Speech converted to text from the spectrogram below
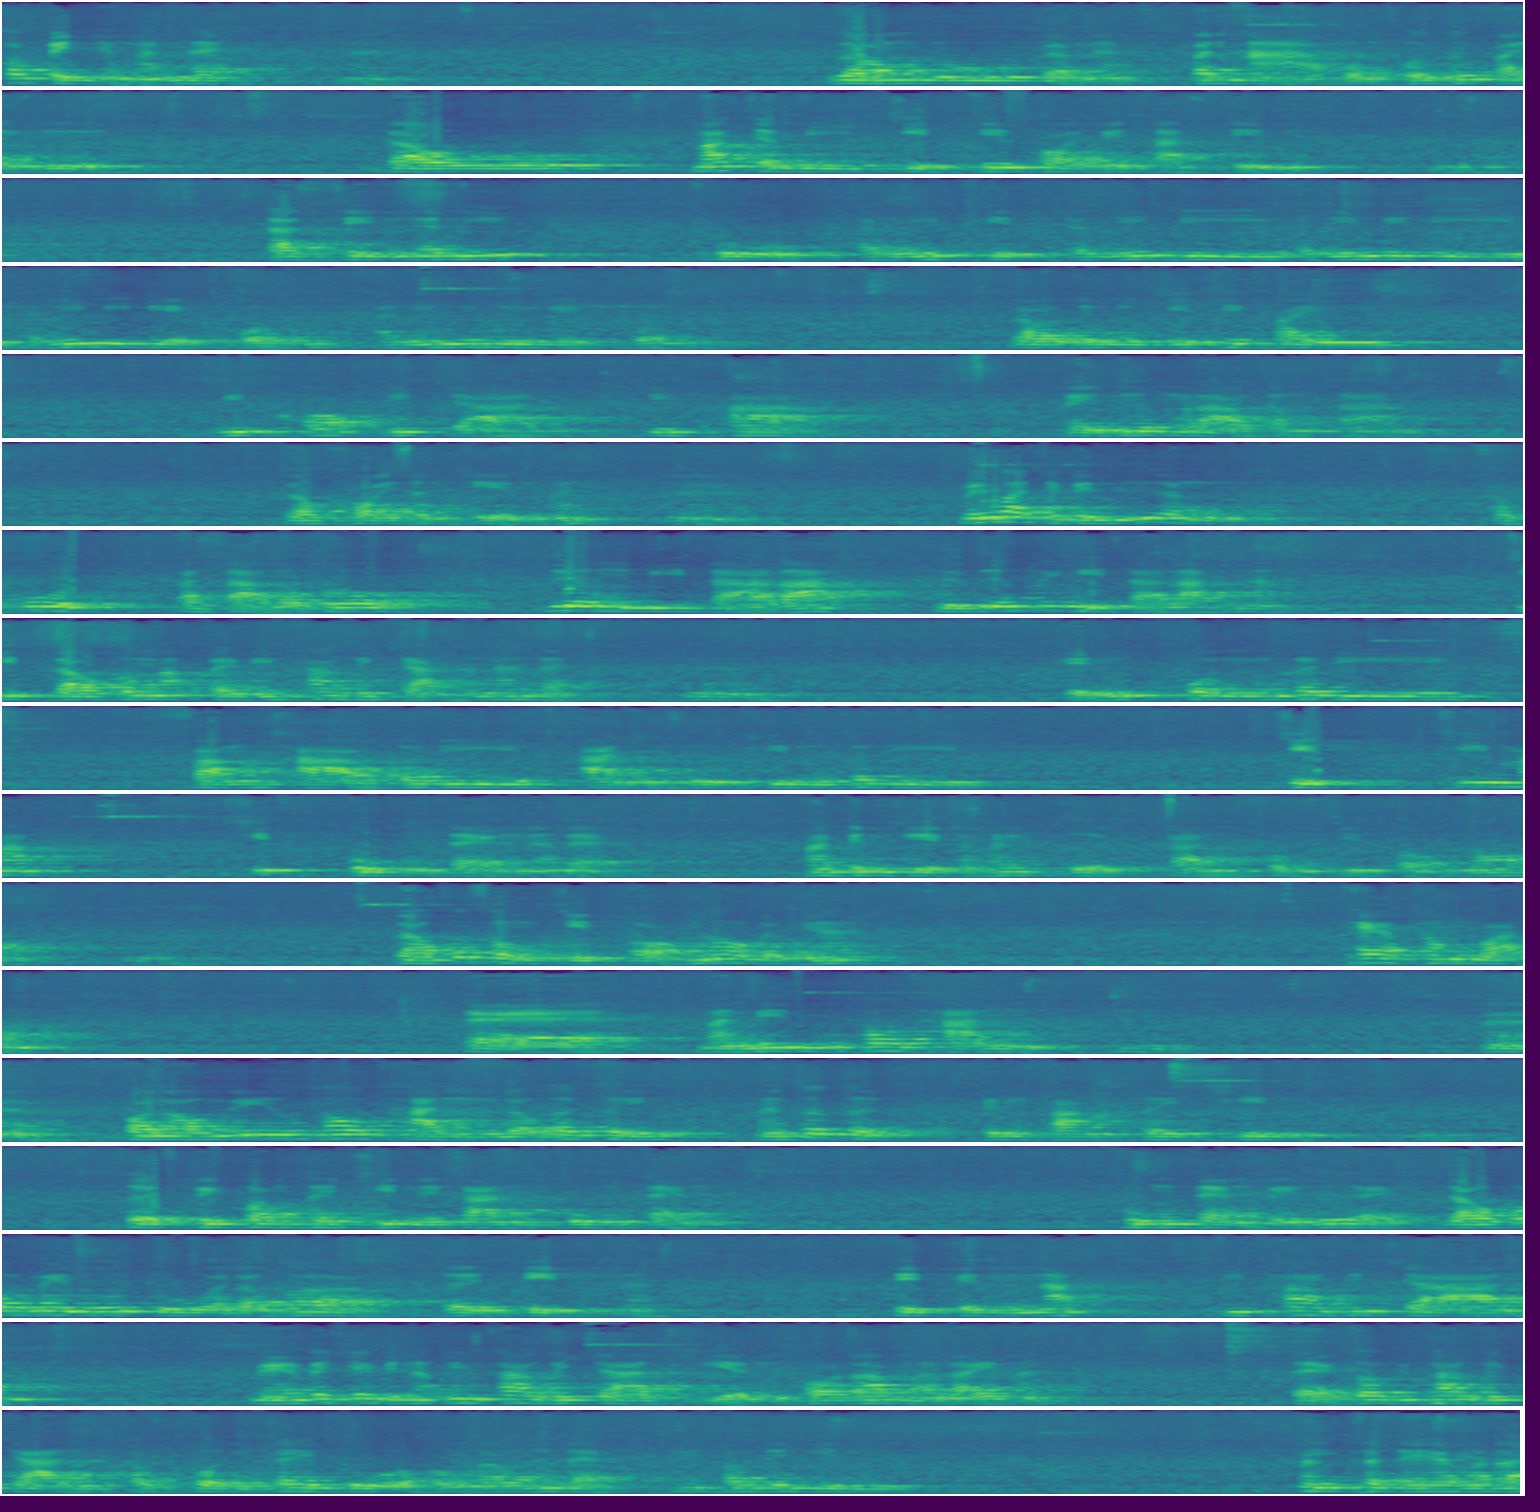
ก็เป็นอย่างนั้นแหละลองดูแบบนั้นปัญหาของคนทั่วไปคือ เรามักจะมีจิตที่คอยไปตัดสิน ตัดสินอันนี้ถูก อันนี้ผิด อันนี้ดี อันนี้ไม่ดี อันนี้มีเหตุผล อันนี้ไม่มีเหตุผล เราจะมีจิตที่ไปวิเคราะห์วิจารณ์วิพากษ์ในเรื่องราวต่างๆ เราคอยสังเกตไหมไม่ว่าจะเป็นเรื่องเราพูดภาษาโลกโลกเรื่องมีสาระ หรือเรื่องไม่มีสาระนะจิตเราก็มักไปวิพากษ์วิจารณ์ทั้งนั้นแหละเห็นคนก็ดี ฟังข่าวก็ดีอ่านหนังสือพิมพ์ก็ดี จิตที่มักคิดปรุงแต่งนั่นแหละ มันเป็นเหตุทำให้เกิดการส่งจิตออกนอก เราก็ส่งจิตออกนอกแบบนี้แทบทั้งวัน แต่มันไม่รู้เท่าทันอพอเราไม่รู้เท่าทัน เราก็เคย มันก็เกิดเป็นความเคยชิน เกิดเป็นความเคยชินในการปรุงแต่งปรุงแต่งไปเรื่อย เราก็ไม่รู้ตัวเราก็เคยติดนะ ติดเป็นนักวิพากษ์วิจารณ์ แม้ไม่ใช่เป็นนักวิพากษ์วิจารณ์เขียนคอรัมอะไรนะแต่ก็วิพากษ์วิจารณ์กับคนใกล้ตัวของเรานั่นแหละ ให้เขาได้ยิน มันแสดงอะไร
